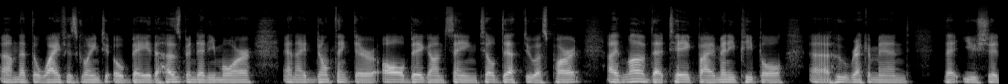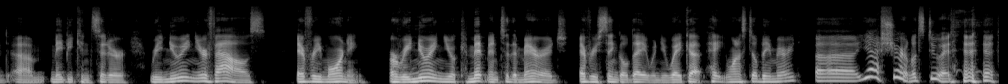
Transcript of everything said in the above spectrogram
um, that the wife is going to obey the husband anymore, and I don't think they're all big on saying "till death do us part." Love that take by many people uh, who recommend that you should um, maybe consider renewing your vows every morning or renewing your commitment to the marriage every single day when you wake up. Hey, you want to still be married? Uh, yeah, sure, let's do it.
